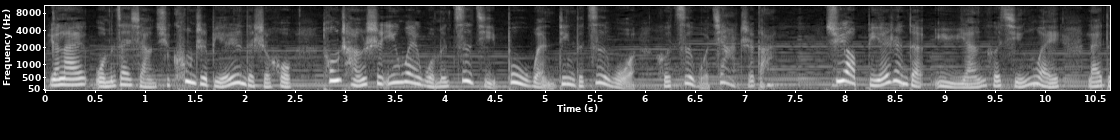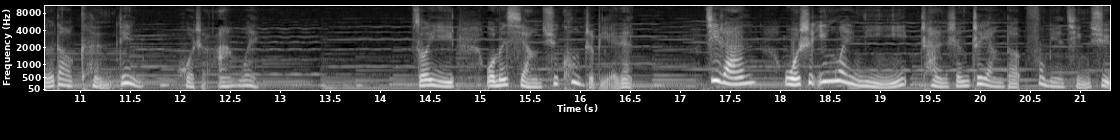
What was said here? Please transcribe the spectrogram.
原来我们在想去控制别人的时候，通常是因为我们自己不稳定的自我和自我价值感。需要别人的语言和行为来得到肯定或者安慰，所以我们想去控制别人。既然我是因为你产生这样的负面情绪，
